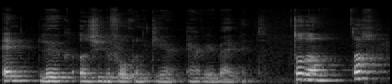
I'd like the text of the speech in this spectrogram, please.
En leuk als je de volgende keer er weer bij bent. Tot dan. Dag.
